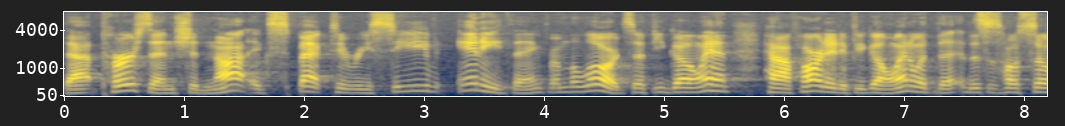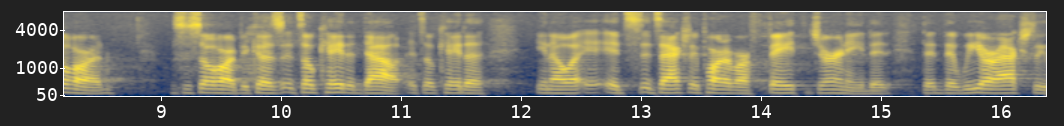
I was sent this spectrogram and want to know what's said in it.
That person should not expect to receive anything from the Lord. So if you go in half hearted, if you go in with the, this is so hard. This is so hard because it's okay to doubt. It's okay to, you know, it's, it's actually part of our faith journey that, that, that we are actually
